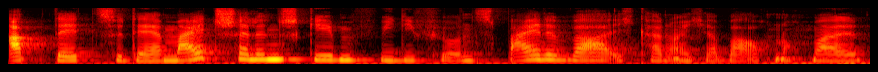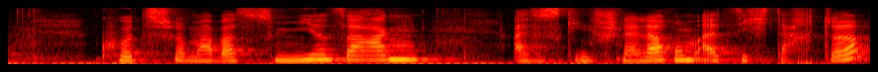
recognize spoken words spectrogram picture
Update zu der Mai Challenge geben, wie die für uns beide war. Ich kann euch aber auch nochmal kurz schon mal was zu mir sagen. Also es ging schneller rum, als ich dachte.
